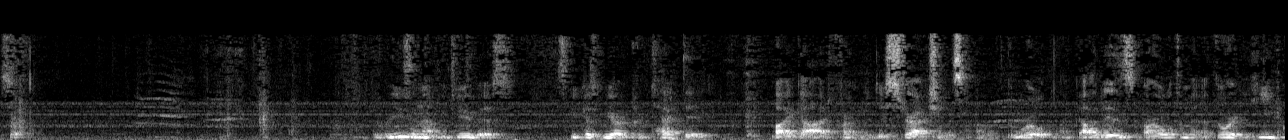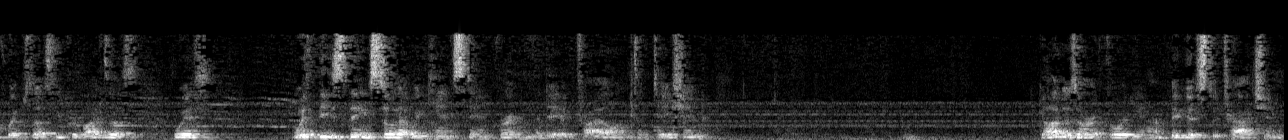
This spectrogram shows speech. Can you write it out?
So the reason that we do this is because we are protected by God from the distractions of the world. Like God is our ultimate authority. He equips us, He provides us with with these things so that we can stand firm in the day of trial and temptation. God is our authority and our biggest attraction,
